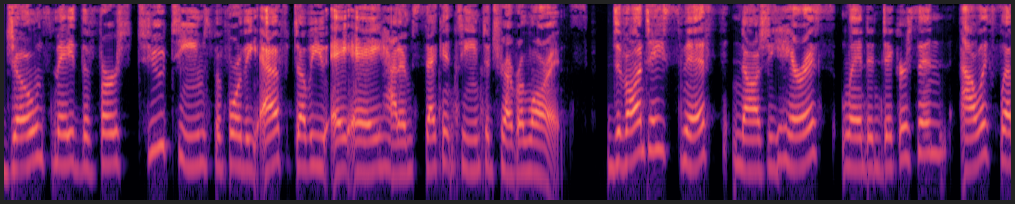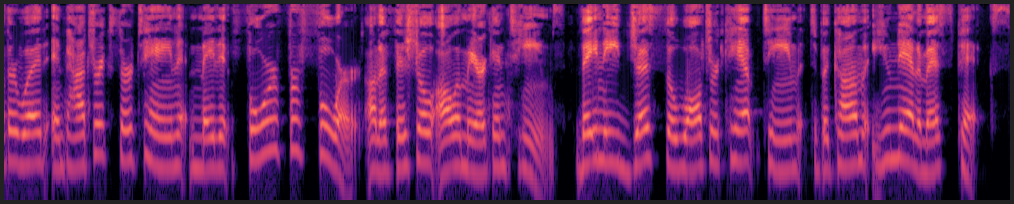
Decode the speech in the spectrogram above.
Jones made the first two teams before the FWAA had him second team to Trevor Lawrence. DeVonta Smith, Najee Harris, Landon Dickerson, Alex Leatherwood, and Patrick Surtain made it four for four on official All-American teams. They need just the Walter Camp team to become unanimous picks.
